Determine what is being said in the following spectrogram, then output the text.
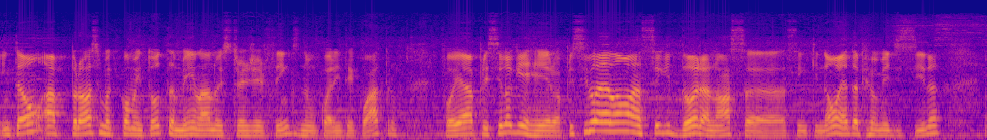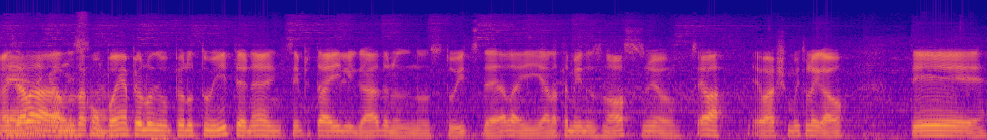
Então, a próxima que comentou também lá no Stranger Things, no 44, foi a Priscila Guerreiro. A Priscila ela é uma seguidora nossa, assim, que não é da biomedicina, mas É, ela nos isso, acompanha pelo, pelo Twitter, né? A gente sempre tá aí ligado no- nos tweets dela e ela também nos nossos, meu, sei lá, eu acho muito legal ter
